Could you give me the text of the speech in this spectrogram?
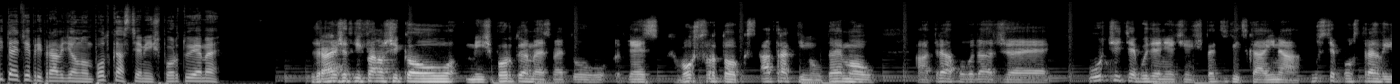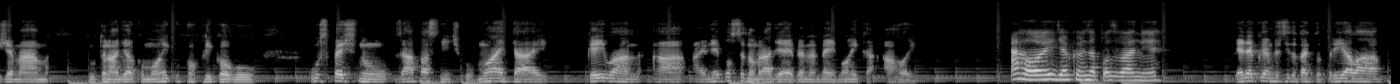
Vítajte pri pravidelnom podcaste My športujeme. Zdravím všetkých fanošikov, my športujeme, sme tu dnes vo štvrtok s atraktívnou témou a treba povedať, že určite bude niečím špecifická iná. Už ste postrehli, že mám túto nádielku Moniku Chochlikovú, úspešnú zápasničku v Muay Thai, K1 a aj v neposlednom rade aj v MMA. Monika, ahoj. Ahoj, ďakujem za pozvanie. Ja ďakujem, že si to takto prijala.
